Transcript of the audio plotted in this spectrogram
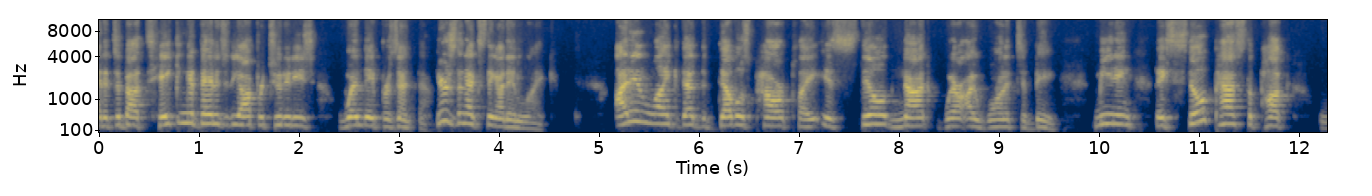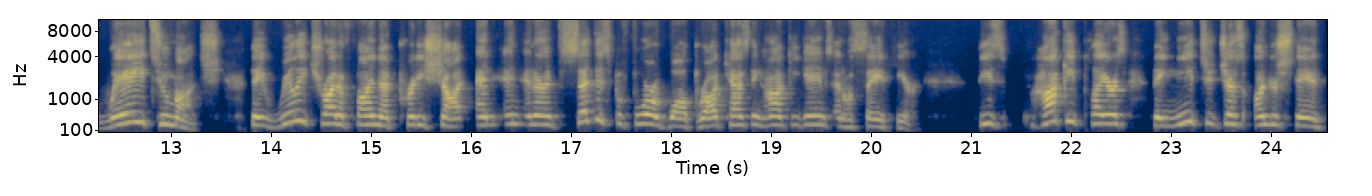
And it's about taking advantage of the opportunities when they present them. Here's the next thing I didn't like I didn't like that the Devils' power play is still not where I want it to be, meaning they still pass the puck way too much they really try to find that pretty shot. And, and, and I've said this before while broadcasting hockey games, and I'll say it here. These hockey players, they need to just understand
